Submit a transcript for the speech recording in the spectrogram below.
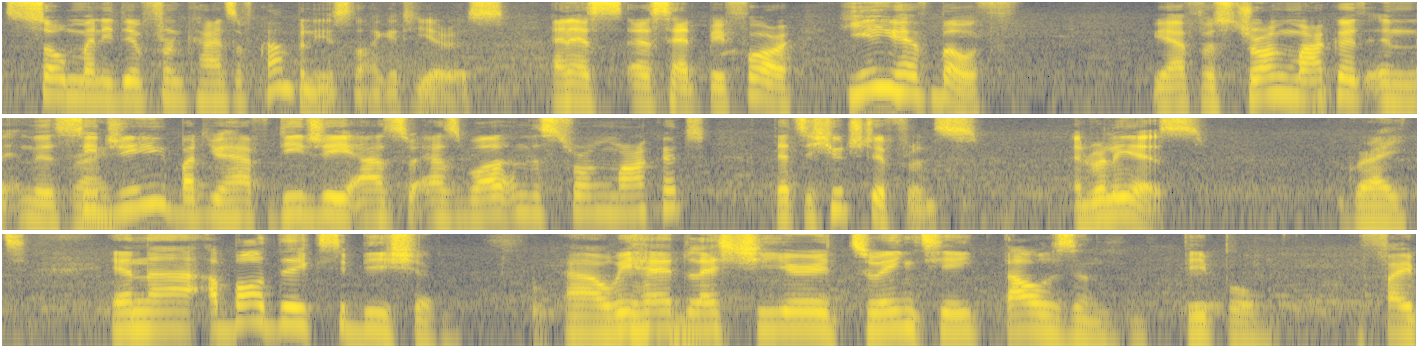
so many different kinds of companies like it here is. And as, as said before, here you have both. You have a strong market in, in the CG, but you have DG as as well in the strong market. That's a huge difference. It really is. Great. And uh, about the exhibition, uh, we had last year 28,000 people. If I,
